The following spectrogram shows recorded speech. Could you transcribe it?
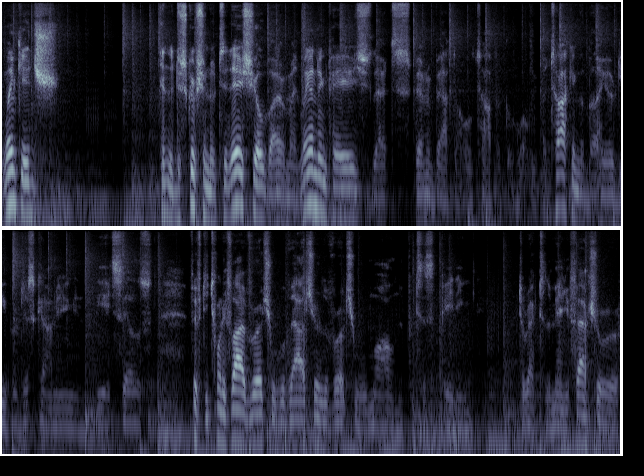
linkage in the description of today's show via my landing page. That's been about the whole topic of what we've been talking about here deeper discounting and VH sales 5025 virtual voucher, the virtual mall, and the participating direct to the manufacturer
